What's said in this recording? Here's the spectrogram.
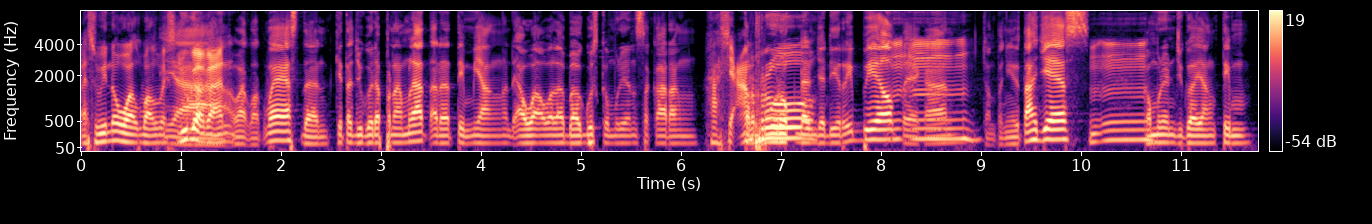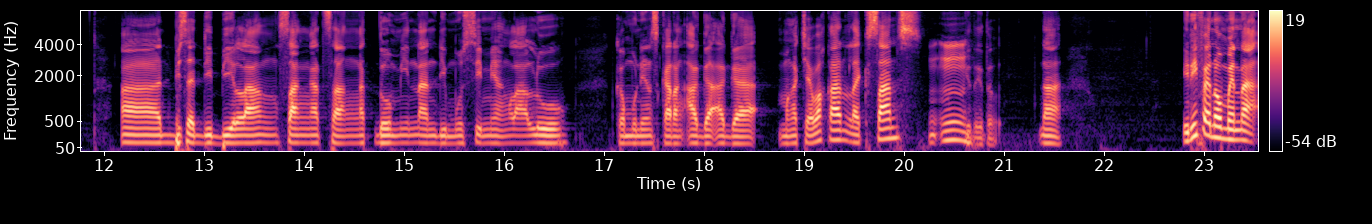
As we know Wild Wild West Ya, juga kan. Wild Wild West dan kita juga udah pernah melihat ada tim yang di awal-awalnya bagus kemudian sekarang terburuk dan jadi rebuild ya kan. Contohnya Utah Jazz. Mm-mm. Kemudian juga yang tim uh, bisa dibilang sangat-sangat dominan di musim yang lalu. Kemudian sekarang agak-agak mengecewakan like Suns gitu-gitu. Nah, ini fenomena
